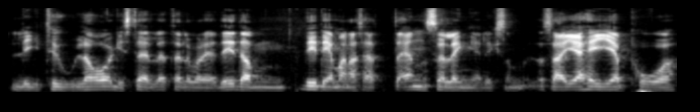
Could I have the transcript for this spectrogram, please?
League 2-lag istället eller vad det är. Det är, de, det är det man har sett än så länge liksom. Så här, jag hejar på,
